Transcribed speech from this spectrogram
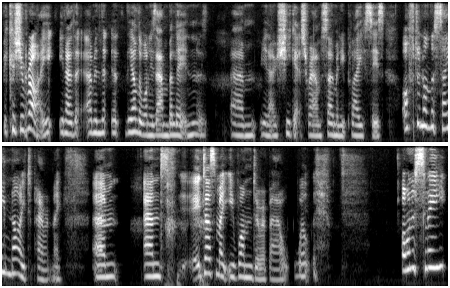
because you're right, you know, that I mean, the, the other one is Anne Boleyn. Um, you know, she gets around so many places, often on the same night, apparently. Um, and it does make you wonder about, well, honestly,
